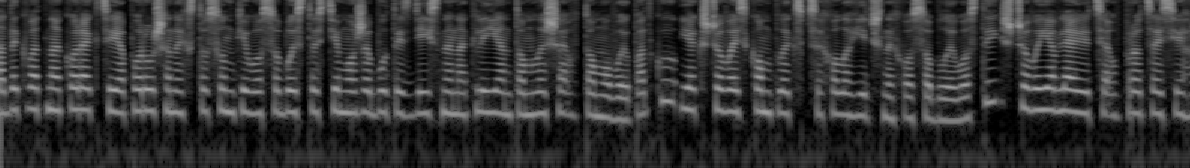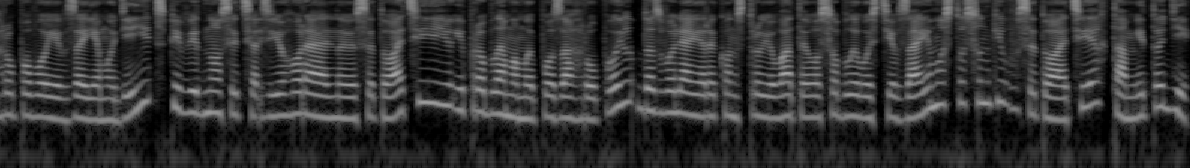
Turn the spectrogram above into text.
Адекватна корекція порушених стосунків особистості може бути здійснена клієнтом лише в тому випадку, якщо весь комплекс психологічних особливостей, що виявляються в процесі групової взаємодії, співвідноситься з його реальною ситуацією і проблемами поза групою, дозволяє реконструювати особливості взаємостосунків в ситуаціях там і тоді.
